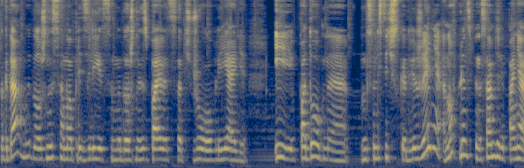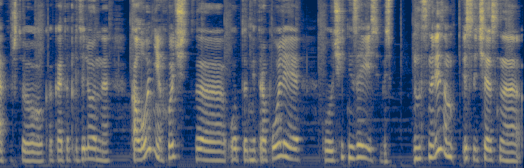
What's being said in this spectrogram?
когда мы должны самоопределиться, мы должны избавиться от чужого влияния. И подобное националистическое движение, оно, в принципе, на самом деле понятно, что какая-то определенная колония хочет э, от метрополии получить независимость. Национализм, если честно,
